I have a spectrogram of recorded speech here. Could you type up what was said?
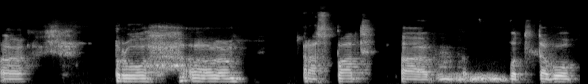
э, про э, распад а, вот того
